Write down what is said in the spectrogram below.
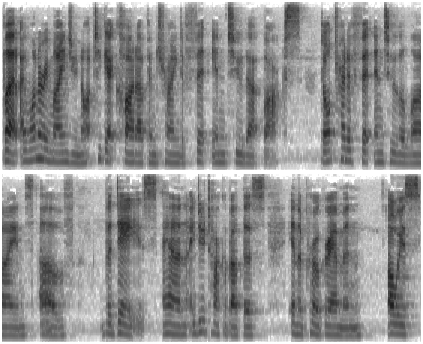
but I want to remind you not to get caught up in trying to fit into that box. Don't try to fit into the lines of the days. And I do talk about this in the program and always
